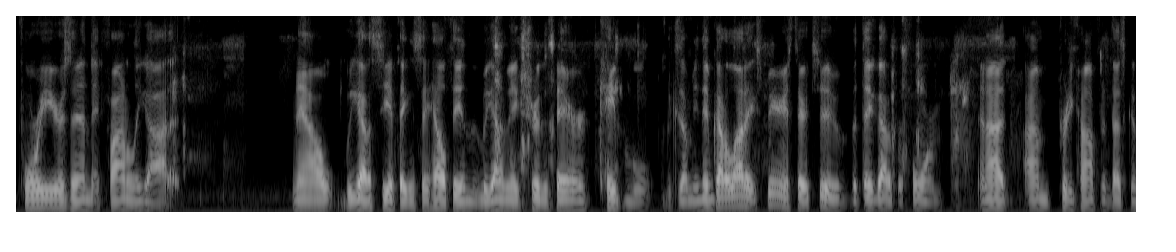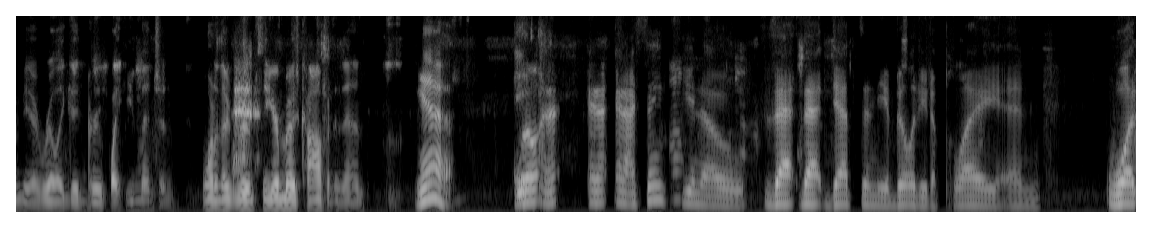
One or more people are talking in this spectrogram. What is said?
Four years in, they finally got it. Now we got to see if they can stay healthy, and we got to make sure that they're capable. Because I mean, they've got a lot of experience there too, but they've got to perform. And I, I'm pretty confident that's going to be a really good group, like you mentioned. One of the groups that you're most confident in. Yeah. Well, and, and and I think you know that that depth and the ability to play and what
